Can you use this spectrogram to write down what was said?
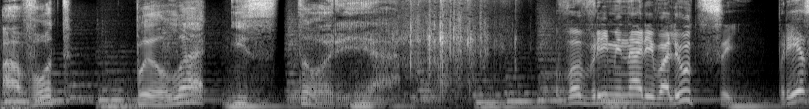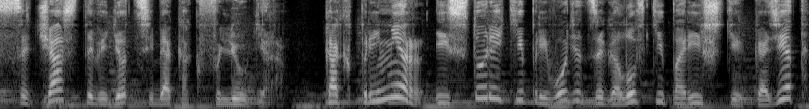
А вот была история. Во времена революций пресса часто ведет себя как флюгер. Как пример, историки приводят заголовки парижских газет,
